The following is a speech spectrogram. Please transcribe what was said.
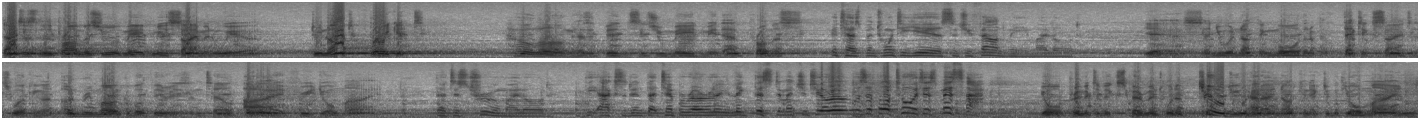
That is the promise you have made me, Simon Weir. Do not break it. How long has it been since you made me that promise? It has been twenty years since you found me, my lord. Yes, and you were nothing more than a pathetic scientist working on unremarkable theories until I freed your mind. That is true, my lord. The accident that temporarily linked this dimension to your own was a fortuitous mishap. Your primitive experiment would have killed you had I not connected with your mind.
